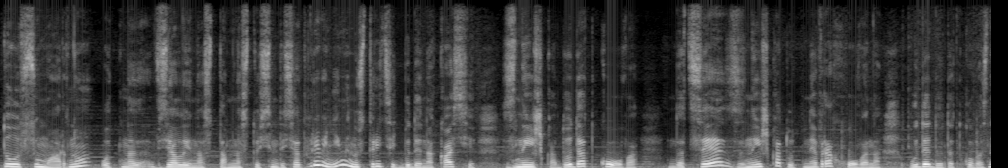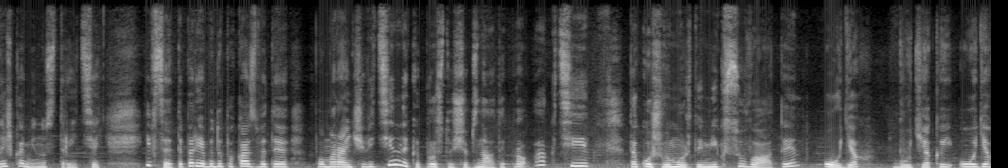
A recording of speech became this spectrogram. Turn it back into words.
То сумарно, от на, взяли нас там на 170 гривень, і мінус 30 буде на касі знижка додаткова. На це знижка тут не врахована. Буде додаткова знижка мінус 30. І все. Тепер я буду показувати помаранчеві цінники, просто щоб знати про акції. Також ви можете міксувати одяг. Будь-який одяг,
